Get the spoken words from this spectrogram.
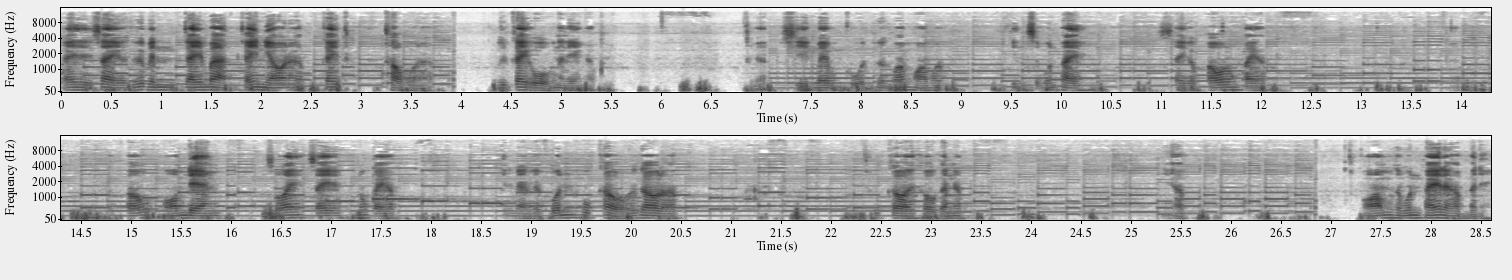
ไก่ใส่ก็คือเป็นไก่บ้านไก่เหนียวนะครับไก่เถ่านะครับหรือไก่โอกนั่นเองครับครับฉีกใบมะกรูดเพื่อความหอมครับกลิ่นสมุนไพร ใส่กะเพราลงไปครับกะเพราหอมแดงซอยใส่ลงไปครับจากนั้นก็ค้นคลุกเข้าคือเก่าแล้วครับคลุกเข้าให้เข้ากันครับนี่ครับหอมสมุนไพรเลยครับบัดนี้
